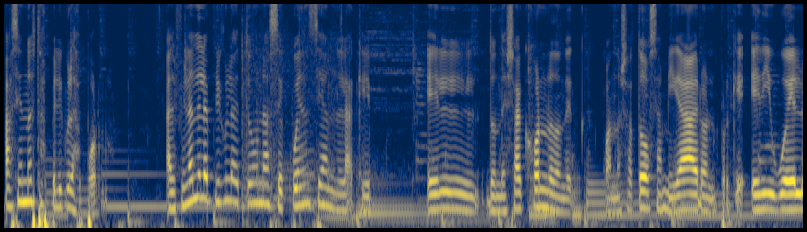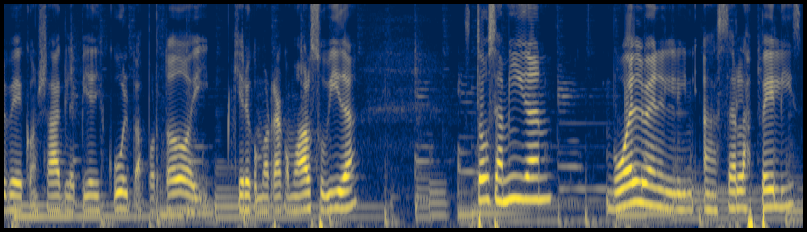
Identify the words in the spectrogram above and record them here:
haciendo estas películas porno. Al final de la película hay toda una secuencia en la que él, donde Jack Horner, donde cuando ya todos se amigaron, porque Eddie vuelve con Jack, le pide disculpas por todo y quiere como reacomodar su vida. Todos se amigan, vuelven a hacer las pelis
